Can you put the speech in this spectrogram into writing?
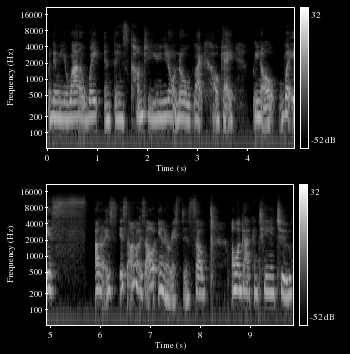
But then when you're wide awake and things come to you and you don't know like okay you know? But it's i don't know it's it's i don't know it's all interesting. So Oh I want God to continue to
